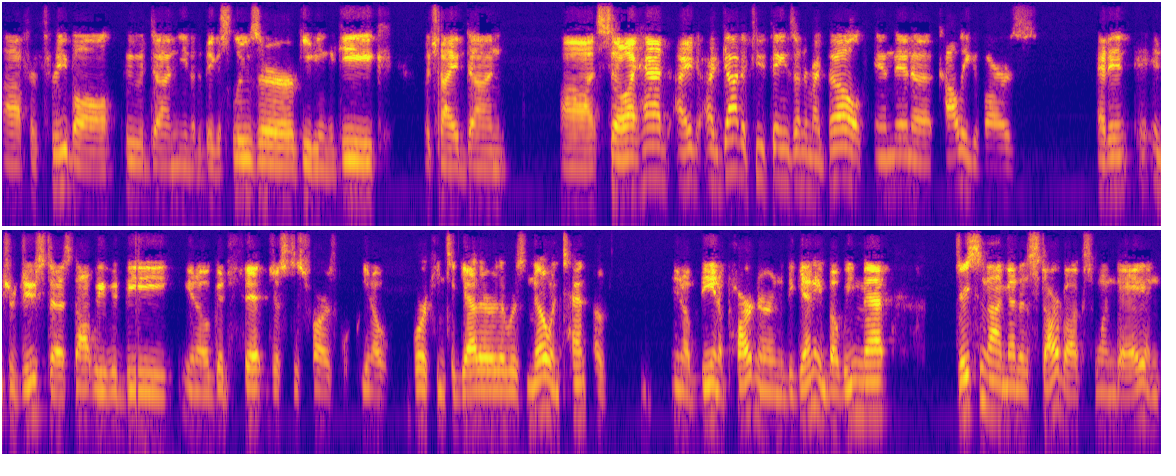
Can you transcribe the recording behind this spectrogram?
uh, for Three Ball, who had done, you know, The Biggest Loser, Beauty and the Geek, which I had done. Uh, so I had I I got a few things under my belt, and then a colleague of ours had in, introduced us, thought we would be, you know, a good fit just as far as you know working together. There was no intent of, you know, being a partner in the beginning, but we met Jason and I met at a Starbucks one day and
